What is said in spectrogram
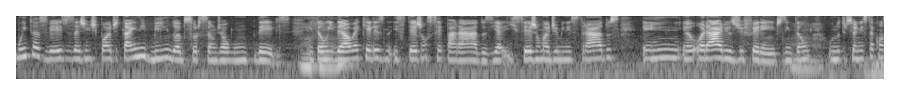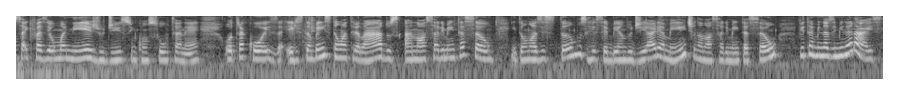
muitas vezes a gente pode estar tá inibindo a absorção de algum deles. Uhum. Então, o ideal é que eles estejam separados e, e sejam administrados em uh, horários diferentes. Então, uhum. o nutricionista consegue fazer o manejo disso em consulta, né? Outra coisa, eles também estão atrelados à nossa alimentação. Então, nós estamos recebendo diariamente na nossa nossa alimentação vitaminas e minerais,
